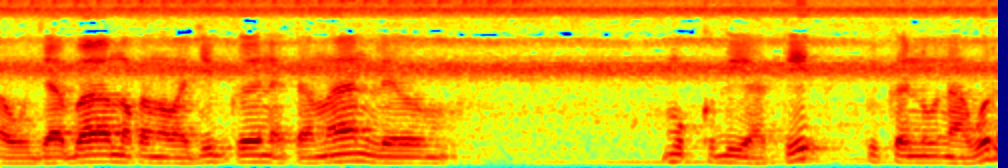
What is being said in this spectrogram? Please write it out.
au jaba maka ngawajibkeun eta man lil mukdiyati pikeun nu nawur.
